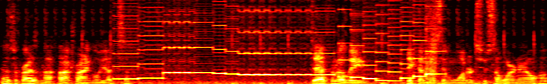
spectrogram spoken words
Kind of surprised I'm not on a triangle yet. Definitely think I'm missing one or two somewhere now, huh?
